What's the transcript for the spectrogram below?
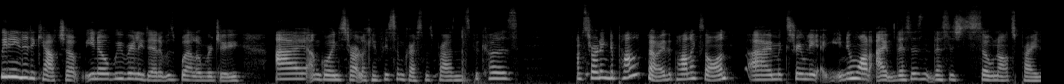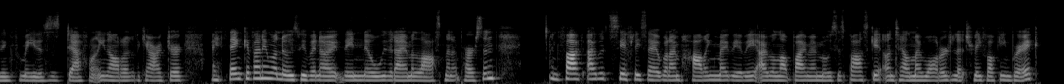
we needed to catch up. You know, we really did. It was well overdue. I am going to start looking for some Christmas presents because I'm starting to panic now. The panic's on. I'm extremely. You know what? I this isn't. This is so not surprising for me. This is definitely not out of character. I think if anyone knows me by now, they know that I'm a last minute person. In fact, I would safely say when I'm having my baby, I will not buy my Moses basket until my waters literally fucking break.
